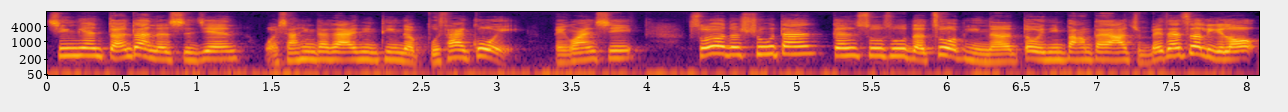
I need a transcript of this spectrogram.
今天短短的时间，我相信大家一定听得不太过瘾，没关系，所有的书单跟苏苏的作品呢，都已经帮大家准备在这里喽。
